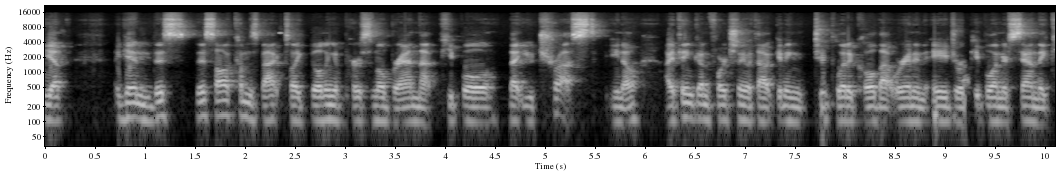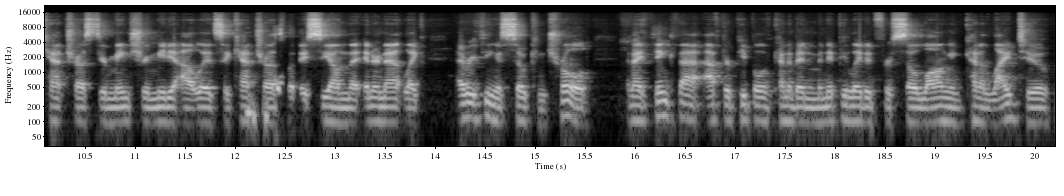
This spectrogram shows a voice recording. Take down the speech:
Yep again this this all comes back to like building a personal brand that people that you trust you know? I think unfortunately without getting too political that we're in an age where people understand they can't trust your mainstream media outlets they can't trust what they see on the internet like everything is so controlled. And i think that after people have kind of been manipulated for so long and kind of lied to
